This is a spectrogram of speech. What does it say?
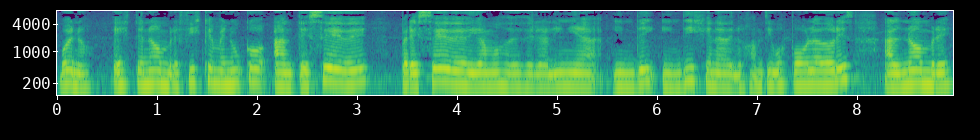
bueno, este nombre, Fisque Menuco, antecede precede, digamos, desde la línea indígena de los antiguos pobladores al nombre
